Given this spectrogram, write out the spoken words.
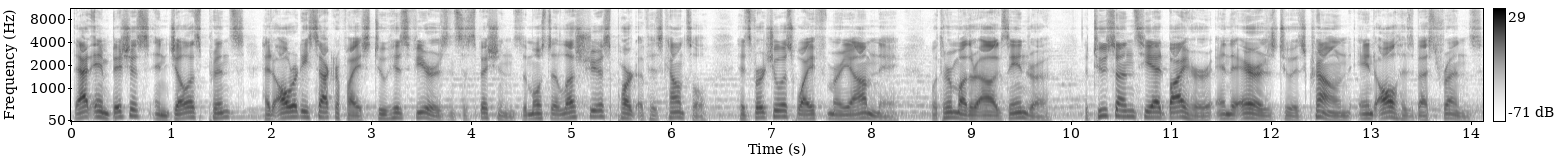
That ambitious and jealous prince had already sacrificed to his fears and suspicions the most illustrious part of his council, his virtuous wife Mariamne, with her mother Alexandra, the two sons he had by her, and the heirs to his crown, and all his best friends.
